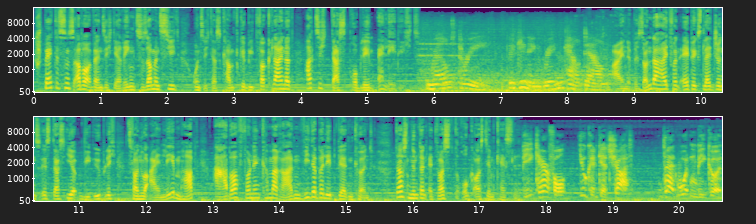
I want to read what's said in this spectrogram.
Spätestens aber, wenn sich der Ring zusammenzieht und sich das Kampfgebiet verkleinert, hat sich das Problem erledigt. Round three. Beginning ring countdown. Eine Besonderheit von Apex Legends ist, dass ihr, wie üblich, zwar nur ein Leben habt, aber von den Kameraden wiederbelebt werden könnt. Das nimmt dann etwas Druck aus dem Kessel. Be careful. You could get shot. That wouldn't be good.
